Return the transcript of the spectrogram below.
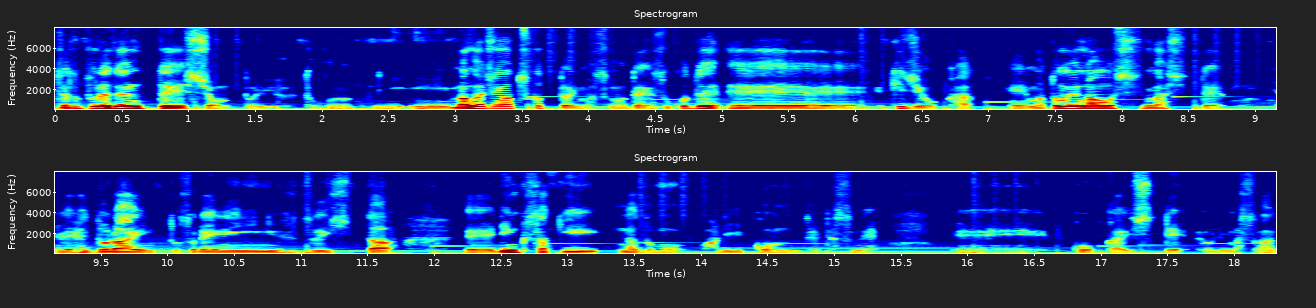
ジャズプレゼンテーションというところにマガジンを作っておりますので、そこで、えー、記事をか、えー、まとめ直しまして、えー、ヘッドラインとそれに付随した、えリンク先なども貼り込んでですね、え公開しておりますあ。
